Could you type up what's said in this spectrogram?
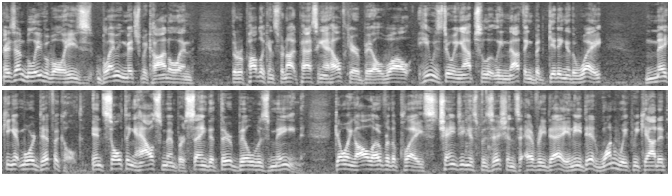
It's unbelievable. He's blaming Mitch McConnell and the Republicans for not passing a health care bill while he was doing absolutely nothing but getting in the way making it more difficult, insulting House members, saying that their bill was mean, going all over the place, changing his positions every day. And he did. One week we counted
